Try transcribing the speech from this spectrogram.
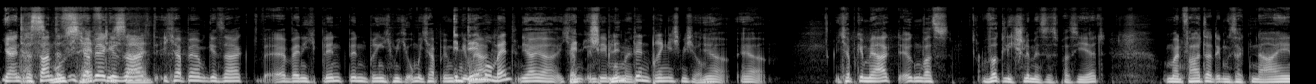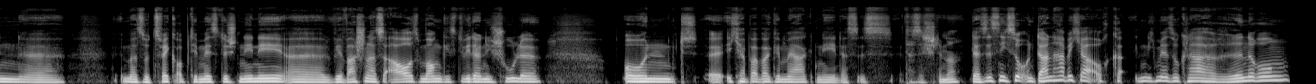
Ja, interessant ist, ich habe ja gesagt, sein. ich habe ja gesagt, äh, wenn ich blind bin, bringe ich mich um. Ich habe In dem Moment? Ja, ja, ich Wenn ich blind Moment, bin, bringe ich mich um. Ja, ja. Ich habe gemerkt, irgendwas wirklich Schlimmes ist passiert. Und mein Vater hat eben gesagt, nein, äh, immer so zweckoptimistisch, nee, nee, äh, wir waschen das aus, morgen gehst du wieder in die Schule. Und äh, ich habe aber gemerkt, nee, das ist, Das ist schlimmer. das ist nicht so. Und dann habe ich ja auch nicht mehr so klare Erinnerungen,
